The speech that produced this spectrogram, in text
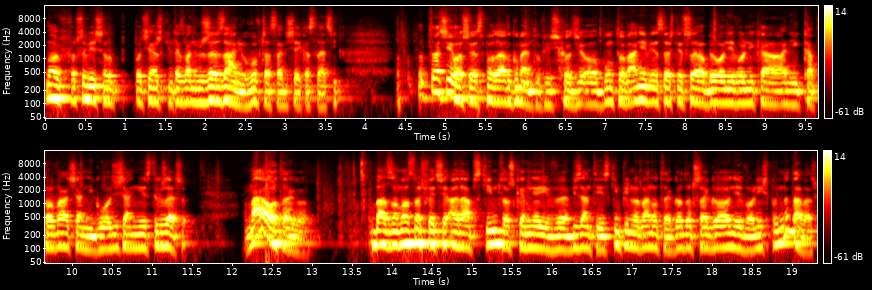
no oczywiście no, po ciężkim tak zwanym rzezaniu, wówczas, a dzisiaj kastracji, no, traciło się sporo argumentów, jeśli chodzi o buntowanie, więc też nie trzeba było niewolnika ani katować, ani głodzić, ani nic z tych rzeczy. Mało tego, bardzo mocno w świecie arabskim, troszkę mniej w bizantyjskim, pilnowano tego, do czego niewolnik się powinien nadawać.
